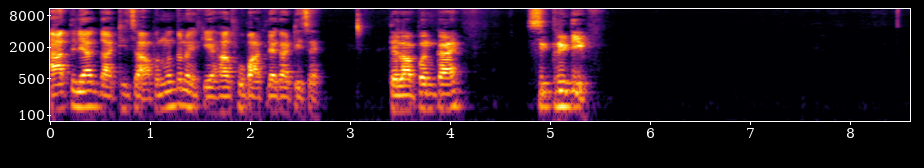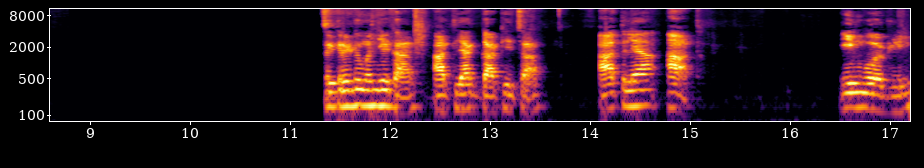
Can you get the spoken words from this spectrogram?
आतल्या गाठीचा आपण म्हणतो ना की हा खूप आतल्या गाठीचा आहे. त्याला आपण काय? सिक्रेटिव्ह सिक्रेटिव्ह म्हणजे काय? आतल्या गाठीचा आतल्या आत. इनवर्डली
